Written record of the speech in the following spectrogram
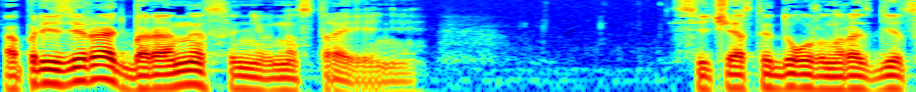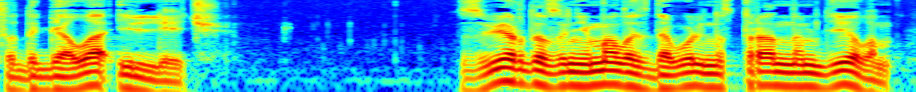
а презирать баронесса не в настроении. Сейчас ты должен раздеться догола и лечь. Зверда занималась довольно странным делом –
